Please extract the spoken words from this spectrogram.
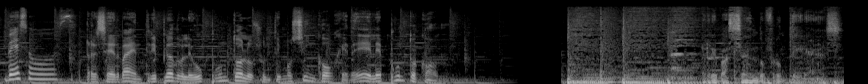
Besos. Reserva en www.losultimos5gdl.com. Rebasando fronteras,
